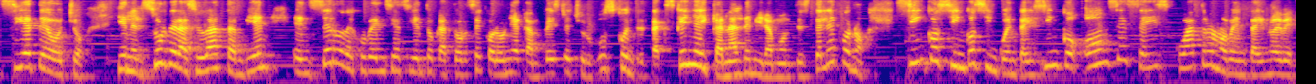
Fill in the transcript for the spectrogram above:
78. Y en el sur de la ciudad también en Cerro de Juvencia 114, Colonia Campestre Churubusco, entre Taxqueña y Canal de Miramontes. Teléfono 5555 11 6499.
